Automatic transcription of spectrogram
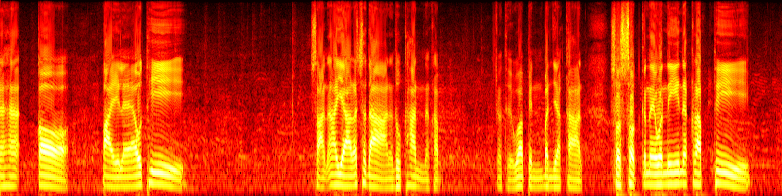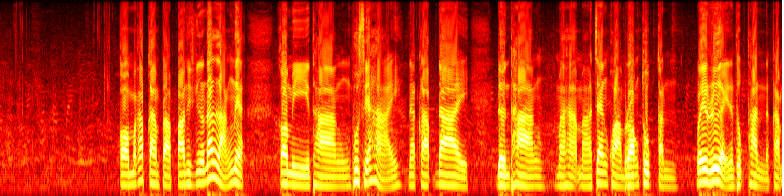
นะฮะก็ไปแล้วที่ศาลอาญารัชดานะทุกท่านนะครับก็ถือว่าเป็นบรรยากาศ สดๆกันในวันนี้นะครับที่กองบังคับการปราบปรามจริงๆแล้วด้านหลังเนี่ยก็มีทางผู้เสียหายนะครับได้เดินทางมาหามาแจ้งความร้องทุกข์กันเรื่อยๆนะทุกท่านนะครับ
